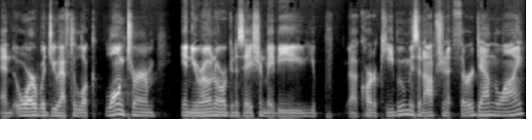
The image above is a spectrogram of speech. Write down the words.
and or would you have to look long term in your own organization? Maybe you, uh, Carter Kieboom is an option at third down the line,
